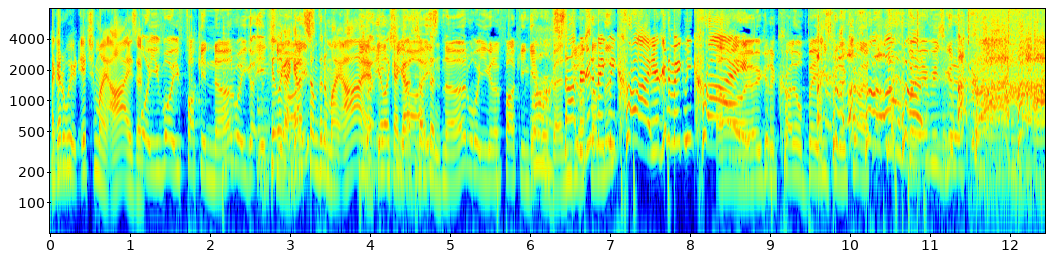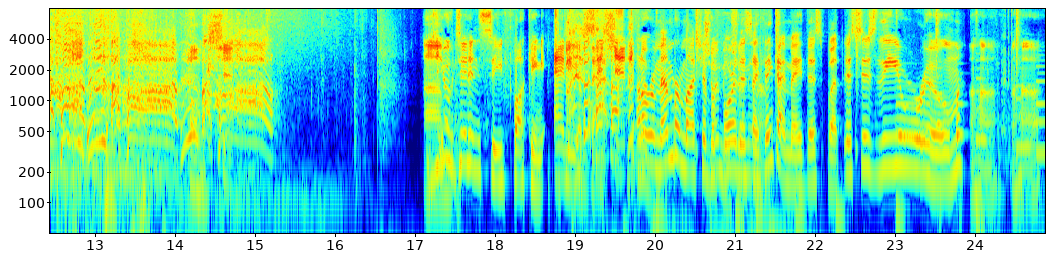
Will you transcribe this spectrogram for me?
I got a weird itch in my eyes. I What you? What you fucking nerd? What you got? Itchy I feel like I got something in my eye. You I feel like I itchy got eyes, something. Nerd, what are you gonna fucking get Oh, revenge stop! or You're gonna something? make me cry. You're gonna make me cry. Oh, cry. you're gonna cry. Little baby's gonna cry. Little baby's gonna cry. oh shit! you didn't see fucking any of that. I don't remember much of Show before show this. me I think I made this, but this is the room, Uh-huh. Uh huh.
